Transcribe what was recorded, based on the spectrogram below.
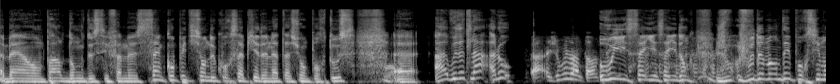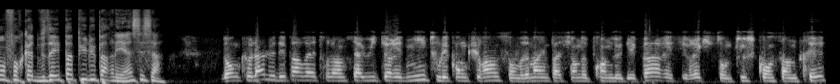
Eh ben, on parle donc de ces fameuses cinq compétitions de course à pied de natation pour tous. Euh, ah, vous êtes là? Allô? Ah, Je vous entends. Oui, ça y est, ça y est. Donc, je, vous demandais pour Simon Fourcade, vous n'avez pas pu lui parler, hein, c'est ça? Donc là, le départ va être lancé à 8h30. Tous les concurrents sont vraiment impatients de prendre le départ et c'est vrai qu'ils sont tous concentrés.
